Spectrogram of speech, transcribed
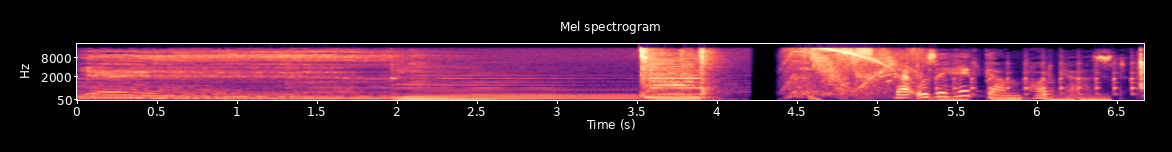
Yeah. That was a headgum podcast.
